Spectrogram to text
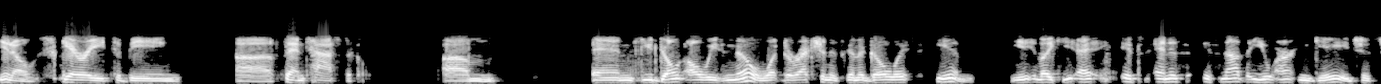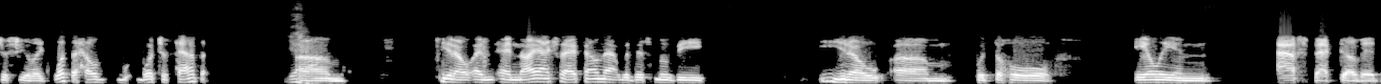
you know, scary to being uh, fantastical. Um, and you don't always know what direction it's going to go in. You, like eh, it's and it's it's not that you aren't engaged. It's just you're like, what the hell? What just happened? Yeah, Um, you know, and and I actually I found that with this movie, you know, um, with the whole alien aspect of it,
